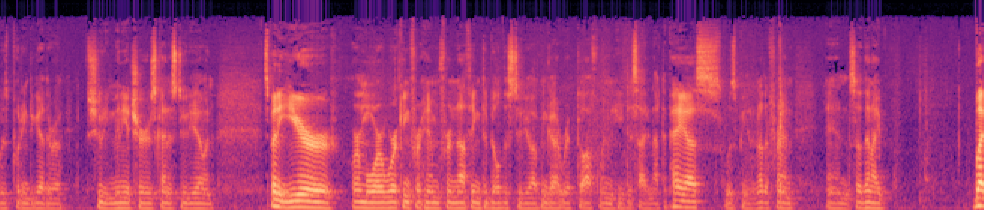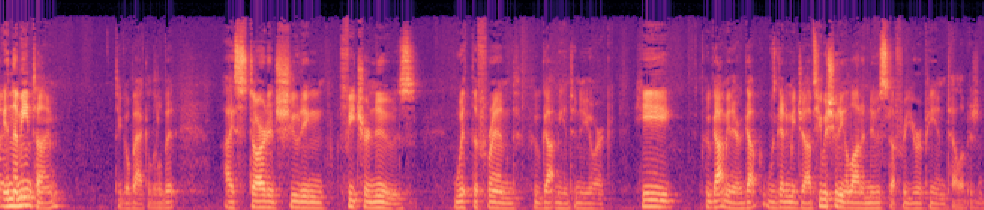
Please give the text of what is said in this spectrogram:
was putting together a shooting miniatures kind of studio, and spent a year or more working for him for nothing to build the studio up, and got ripped off when he decided not to pay us. Was being another friend, and so then I. But in the meantime, to go back a little bit, I started shooting feature news with the friend who got me into New York. He, who got me there, got, was getting me jobs. He was shooting a lot of news stuff for European television,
